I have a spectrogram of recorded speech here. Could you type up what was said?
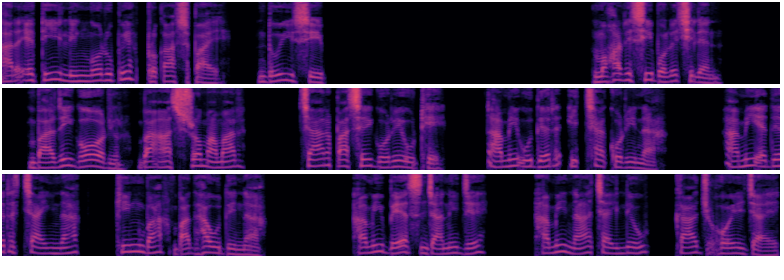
আর এটি লিঙ্গরূপে প্রকাশ পায়। দুই শিব। মহারিষি বলেছিলেন বাড়িঘর বা আশ্রম আমার চারপাশে গড়ে ওঠে। আমি ওদের ইচ্ছা করি না। আমি এদের চাই না, কিংবা বাধাও দিই না। আমি বেশ জানি যে, আমি না চাইলেও কাজ হয়ে যায়।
